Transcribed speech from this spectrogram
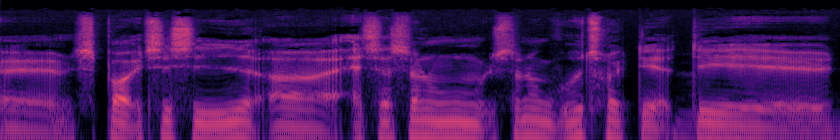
øh, spøj til side, og altså sådan nogle, sådan nogle udtryk der, det,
